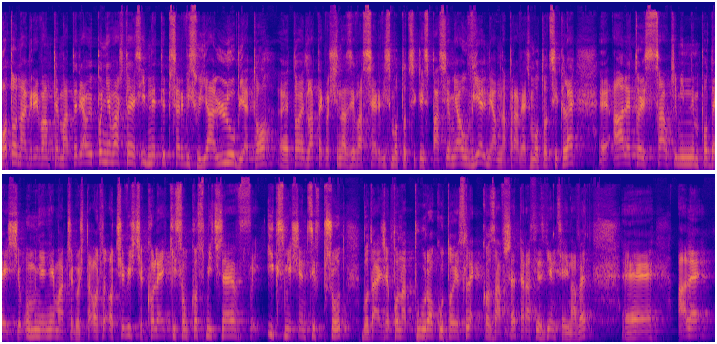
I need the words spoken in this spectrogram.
po to nagrywam te materiały, ponieważ to jest inny typ serwisu. Ja lubię to, e, to dlatego się nazywa serwis motocykli z pasją. Ja uwielbiam naprawiać motocykle, e, ale to jest całkiem innym podejściem. U mnie nie ma czegoś tak. Oczywiście kolejki są kosmiczne w x miesięcy w przód, bodajże ponad pół roku to jest lekko zawsze, teraz jest więcej nawet, e, ale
